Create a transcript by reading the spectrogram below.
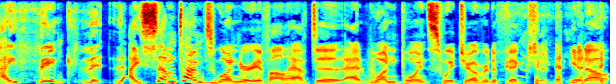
I think that I sometimes wonder if I'll have to at one point switch over to fiction. You know,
